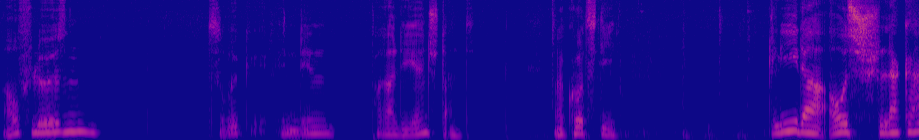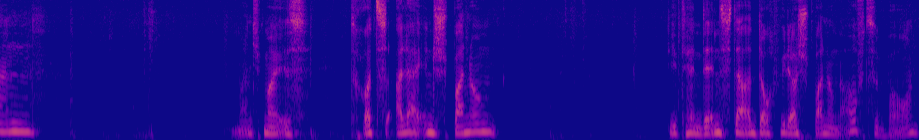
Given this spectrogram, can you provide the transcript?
auflösen, zurück in den parallelen Stand. Mal kurz die Glieder ausschlackern. Manchmal ist trotz aller Entspannung die Tendenz da, doch wieder Spannung aufzubauen.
